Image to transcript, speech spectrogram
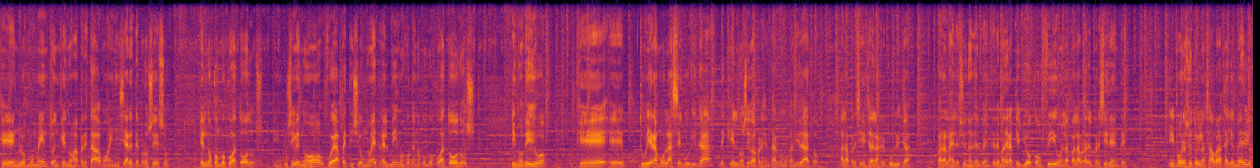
que en los momentos en que nos aprestábamos a iniciar este proceso, él nos convocó a todos, inclusive no fue a petición nuestra, él mismo fue que nos convocó a todos y nos dijo que eh, tuviéramos la seguridad de que él no se iba a presentar como candidato a la presidencia de la República para las elecciones del 20. De manera que yo confío en la palabra del presidente y por eso estoy lanzado a la calle El Medio.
